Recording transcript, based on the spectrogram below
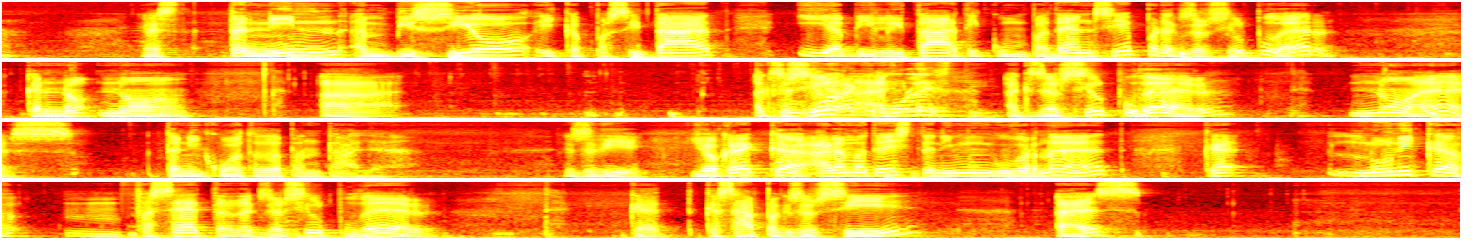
és tenint ambició i capacitat i habilitat i competència per exercir el poder. Que no... no uh, exercir, molesti. exercir el poder no és tenir quota de pantalla. És a dir, jo crec que ara mateix tenim un governet que l'única faceta d'exercir el poder que, que sap exercir és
